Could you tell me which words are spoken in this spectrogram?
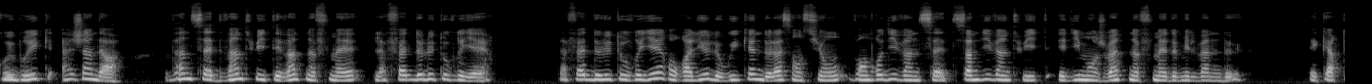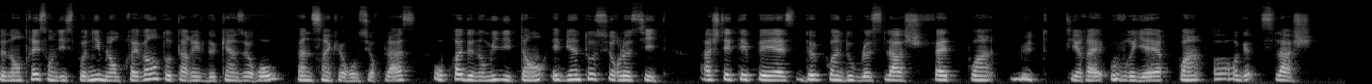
Rubrique Agenda 27, 28 et 29 mai, la fête de lutte ouvrière. La fête de lutte ouvrière aura lieu le week-end de l'Ascension, vendredi 27, samedi 28 et dimanche 29 mai 2022. Les cartes d'entrée sont disponibles en prévente au tarif de 15 euros, 25 euros sur place, auprès de nos militants et bientôt sur le site https fête-lutte-ouvrière.org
